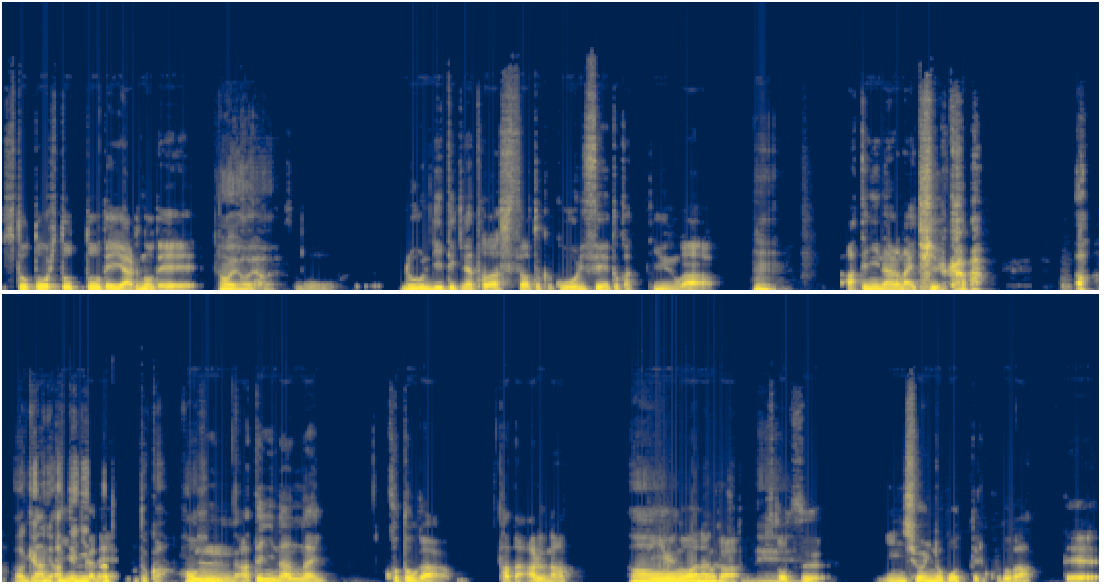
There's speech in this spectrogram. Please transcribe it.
人と人とでやるので、はいはいはその論理的な正しさとか合理性とかっていうのがい。うん。当てにならないというか、あ、あ逆に当てになるってことか。はうん、当てにならないことが多々あるなっあていうのはなんか一つ印象に残ってることがあって、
